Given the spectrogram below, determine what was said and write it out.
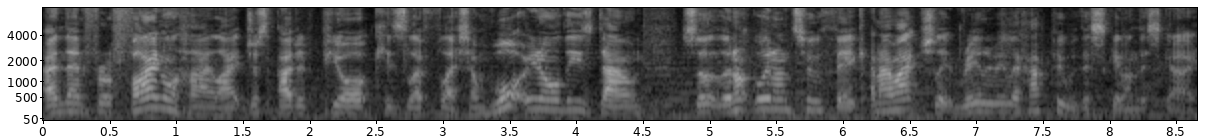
and then for a final highlight just added pure Kislev flesh. I'm watering all these down so that they're not going on too thick and I'm actually really really happy with the skin on this guy.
